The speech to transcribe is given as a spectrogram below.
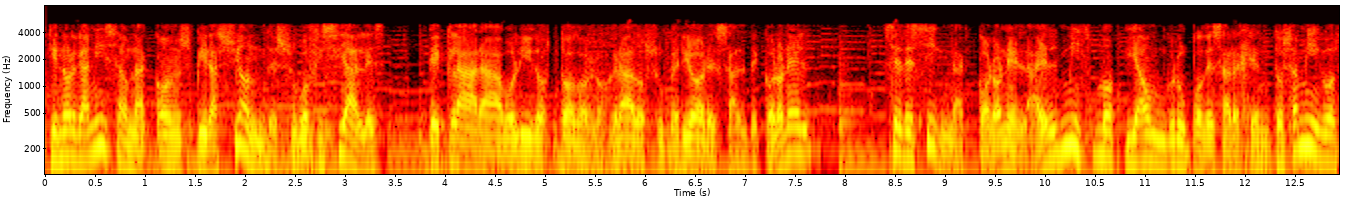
quien organiza una conspiración de suboficiales declara abolidos todos los grados superiores al de coronel, se designa coronel a él mismo y a un grupo de sargentos amigos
